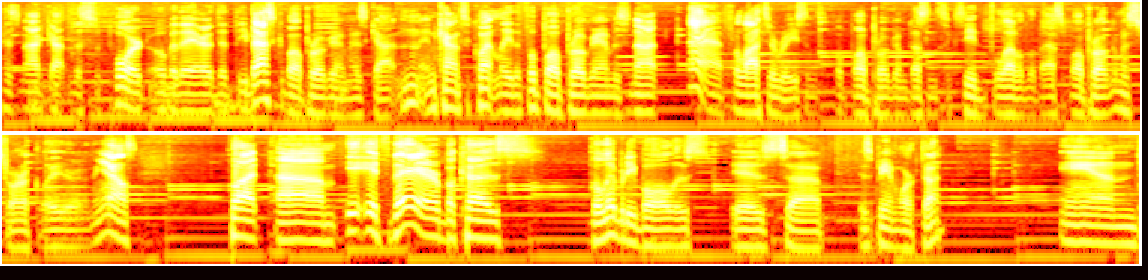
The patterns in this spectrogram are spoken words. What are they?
has not gotten the support over there that the basketball program has gotten, and consequently, the football program is not, eh, for lots of reasons. The football program doesn't succeed at the level of the basketball program historically or anything else. But um, it, it's there because the Liberty Bowl is is uh, is being worked on, and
